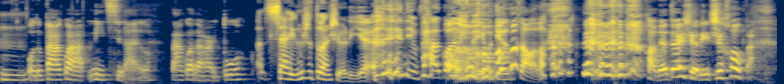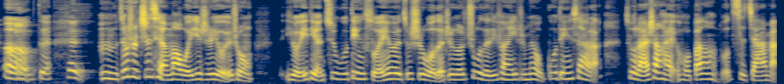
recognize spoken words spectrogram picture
嗯，我的八卦立起来了，八卦的耳朵。下一个是断舍离，你八卦离的有点早了。好的，断舍离之后吧。嗯，嗯对，那嗯，就是之前嘛，我一直有一种有一点居无定所，因为就是我的这个住的地方一直没有固定下来，就来上海以后搬了很多次家嘛。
